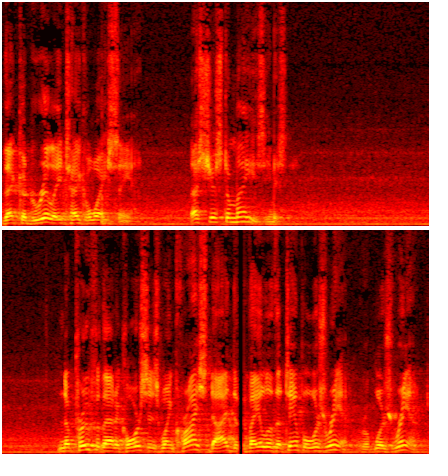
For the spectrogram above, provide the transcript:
that could really take away sin. That's just amazing, isn't it? And the proof of that, of course, is when Christ died, the veil of the temple was rent. Was rent.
